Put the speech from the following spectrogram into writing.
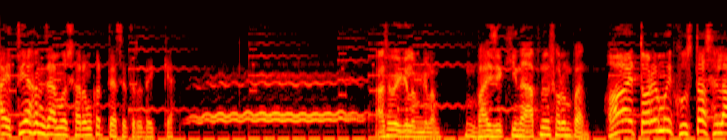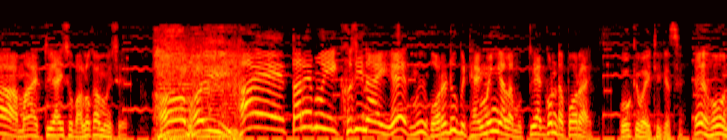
আয় তুই এখন যা মোর সরম করতে আছে তোর দেখা আচ্ছা ভাই গেলাম গেলাম। ভাই যে কি না আপনিও সরম পান। হয় তরে মুই খুঁজতা ছিলাম আয় তুই আইছো ভালো কাম হয়েছে হ্যাঁ ভাই। হায় তরে মুই খুঁজি নাই। এ মুই ঘরে ঢুকবি ঠ্যাং মাই গেলাম তুই এক ঘণ্টা পরায় ওকে ভাই ঠিক আছে। এ হন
